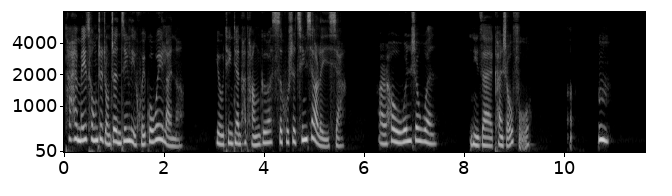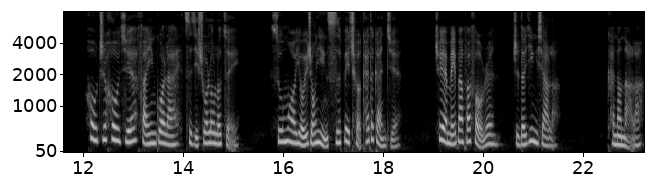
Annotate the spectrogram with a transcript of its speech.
他还没从这种震惊里回过味来呢，又听见他堂哥似乎是轻笑了一下，而后温声问：“你在看首府？”“嗯。”后知后觉反应过来自己说漏了嘴，苏沫有一种隐私被扯开的感觉，却也没办法否认，只得应下了。“看到哪了？”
